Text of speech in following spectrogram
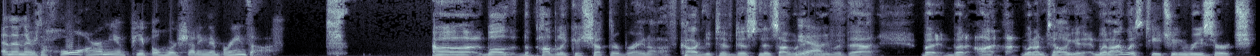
and then there's a whole army of people who are shutting their brains off. Uh, well, the public has shut their brain off. Cognitive dissonance. I would yes. agree with that. But but I, what I'm telling you, when I was teaching research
